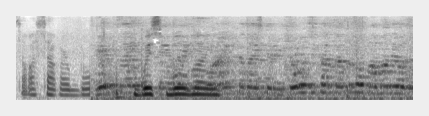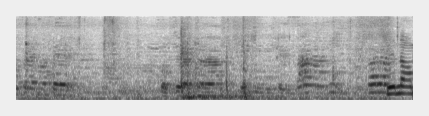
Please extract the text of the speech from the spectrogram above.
saka soccer ball. Buwis buhay. Doon ako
